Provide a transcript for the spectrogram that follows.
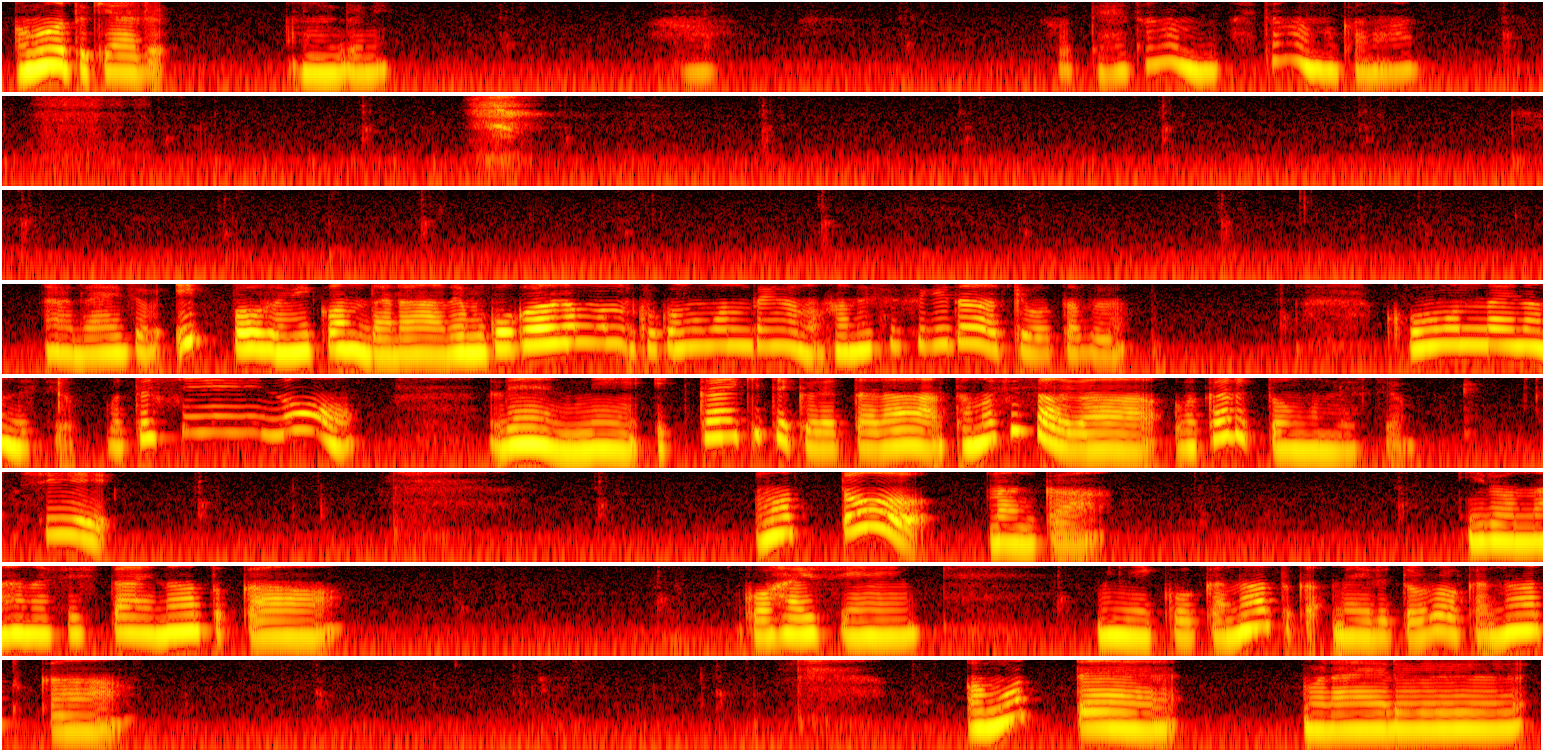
思う時ある。本当に。こって下手なの下手なのかな？大丈夫。一歩踏み込んだらでもここがもここも問題なの。話しすぎだ今日多分。ここも問題なんですよ。私のレーンに一回来てくれたら楽しさがわかると思うんですよ。しもっとなんかいろんな話したいなとかこう配信見に行こうかなとかメール取ろうかなとか思ってもらえる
